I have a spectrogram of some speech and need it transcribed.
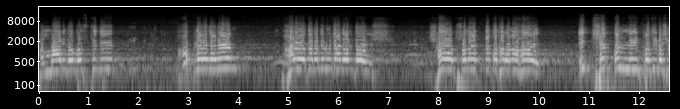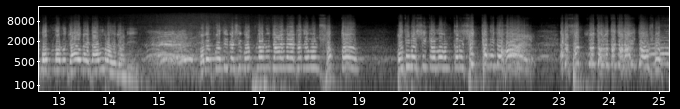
সম্মানিত উপস্থিতি। আপনারা জানেন, ভারত আমাদের উজানের দেশ। সব সময় একটা কথা বলা হয়, ইচ্ছে করলেই প্রতিবেশী বদলানো যায় না, এটা আমরাও জানি। তবে প্রতিবেশী বদলানো যায় না, এটা যেমন সত্য, প্রতিবেশী কেমন করে শিক্ষা দিতে হয়, এটা ছাত্র জনতা জানাইতেও সত্য।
